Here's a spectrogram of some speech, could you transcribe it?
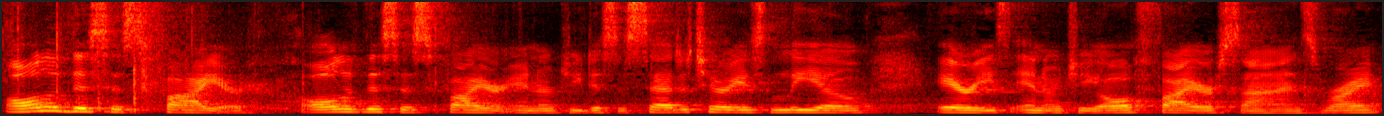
All of this is fire. All of this is fire energy. This is Sagittarius, Leo, Aries energy, all fire signs, right?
